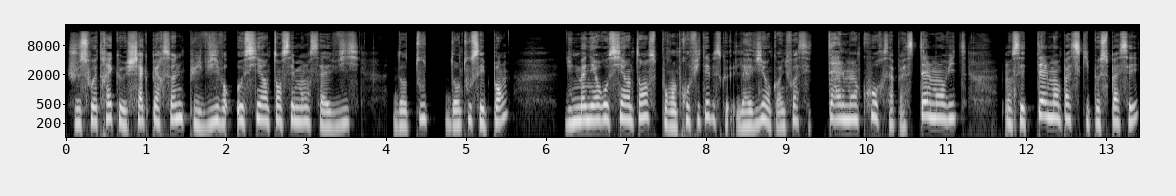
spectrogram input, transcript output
je souhaiterais que chaque personne puisse vivre aussi intensément sa vie dans, tout, dans tous ces pans d'une manière aussi intense pour en profiter parce que la vie, encore une fois, c'est tellement court, ça passe tellement vite, on sait tellement pas ce qui peut se passer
